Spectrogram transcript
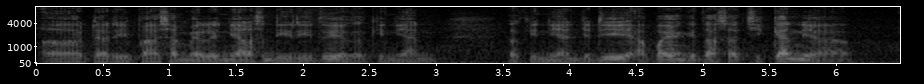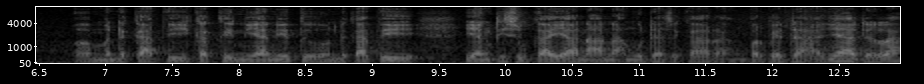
eh, dari bahasa milenial sendiri itu ya kekinian kekinian. Jadi apa yang kita sajikan ya eh, mendekati kekinian itu, mendekati yang disukai anak-anak muda sekarang. Perbedaannya adalah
